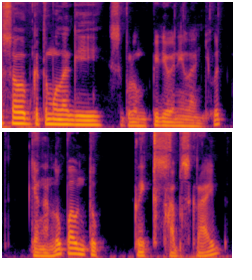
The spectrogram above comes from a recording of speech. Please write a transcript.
sob, ketemu lagi. Sebelum video ini lanjut, jangan lupa untuk klik subscribe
